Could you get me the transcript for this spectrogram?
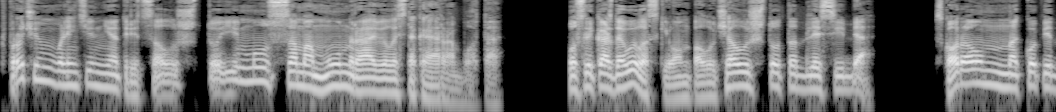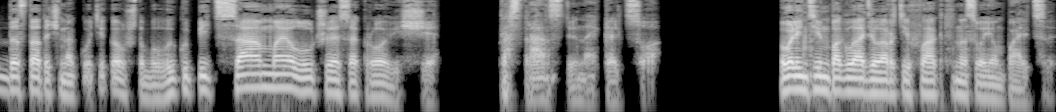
Впрочем, Валентин не отрицал, что ему самому нравилась такая работа. После каждой вылазки он получал что-то для себя. Скоро он накопит достаточно котиков, чтобы выкупить самое лучшее сокровище — пространственное кольцо. Валентин погладил артефакт на своем пальце.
